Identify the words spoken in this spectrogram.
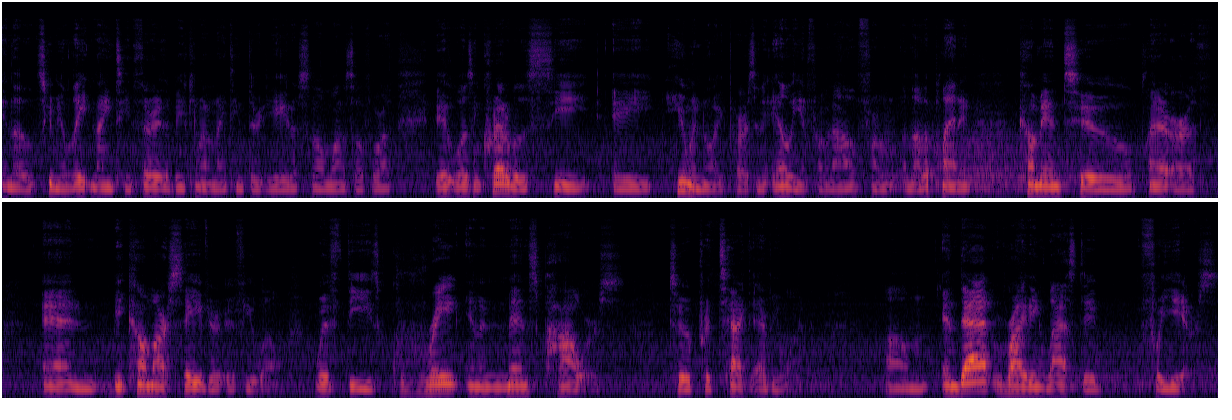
in the excuse me, late 1930s, I believe came out in 1938 or so on and so forth, it was incredible to see a humanoid person, an alien from another from another planet, come into planet Earth and become our savior, if you will, with these great and immense powers to protect everyone. Um, and that writing lasted for years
